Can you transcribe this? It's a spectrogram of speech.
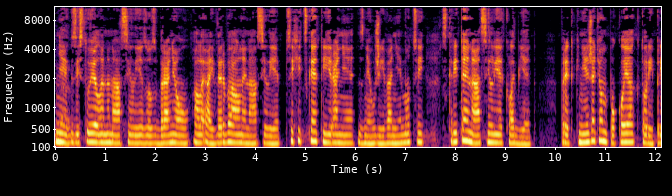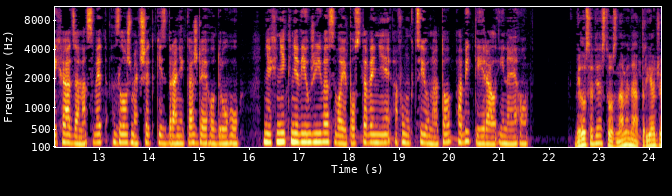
Neexistuje len násilie so zbraňou, ale aj verbálne násilie, psychické týranie, zneužívanie moci, skryté násilie klebiet. Pred kniežaťom pokoja, ktorý prichádza na svet, zložme všetky zbranie každého druhu. Nech nik nevyužíva svoje postavenie a funkciu na to, aby týral iného. Milosrdenstvo znamená prijať, že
